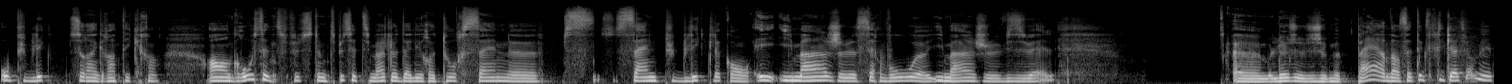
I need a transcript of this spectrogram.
au public sur un grand écran. En gros, c'est un petit peu, c'est un petit peu cette image d'aller-retour scène, euh, scène publique là, et image, euh, cerveau, euh, image visuelle. Là, je, je me perds dans cette explication, mais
